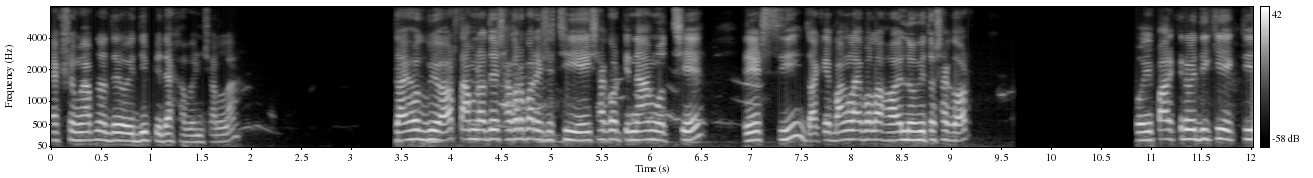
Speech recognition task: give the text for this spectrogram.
একসময় আপনাদের ওই দ্বীপটি দেখাবো ইনশাল্লাহ যাই হোক ভিউয়ার্স আমরা যে সাগর পাড়ে এসেছি, এই সাগরটির নাম হচ্ছে রেড সি যাকে বাংলায় বলা হয় লোহিত সাগর। ওই পার্কের ওইদিকে একটি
